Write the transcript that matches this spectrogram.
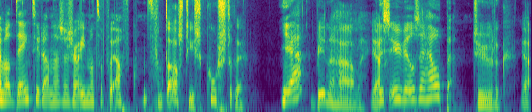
En wat denkt u dan als er zo iemand op u afkomt? Fantastisch, koesteren, Ja? binnenhalen. Ja, Dus u wil ze helpen. tuurlijk. Ja.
